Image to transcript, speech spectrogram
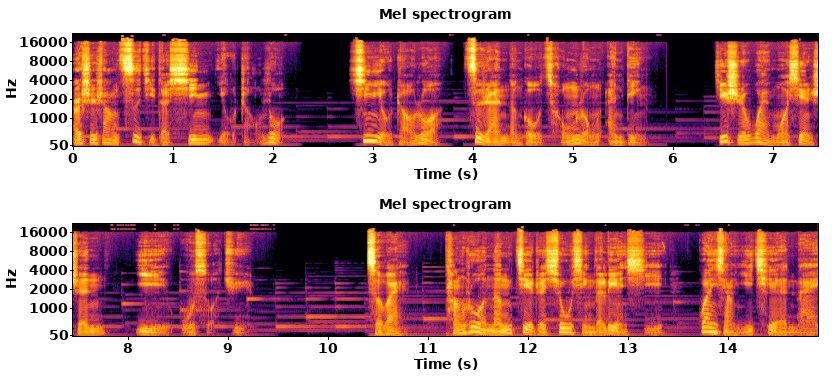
而是让自己的心有着落，心有着落，自然能够从容安定，即使外魔现身。亦无所惧。此外，倘若能借着修行的练习，观想一切乃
